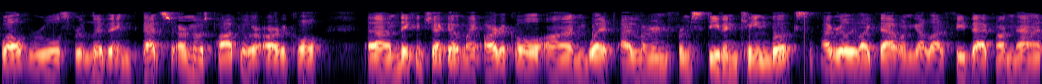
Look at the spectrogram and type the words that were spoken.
12 rules for living. That's our most popular article. Um, they can check out my article on what I learned from Stephen King books. I really like that one. Got a lot of feedback on that.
